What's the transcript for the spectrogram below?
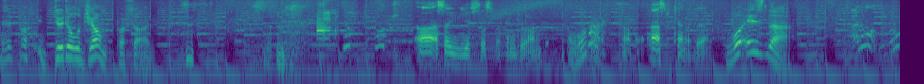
Is it fucking doodle jump or something? Oh, that's a useless fucking drawing. What? That's kind of bad. What is that? I don't know.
